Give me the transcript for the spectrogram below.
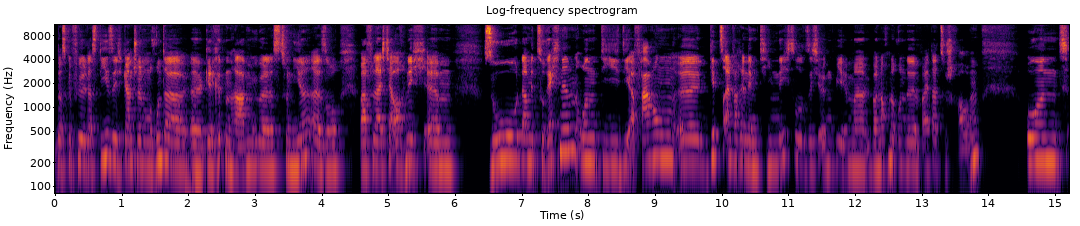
das Gefühl, dass die sich ganz schön runtergeritten äh, haben über das Turnier. Also war vielleicht ja auch nicht ähm, so damit zu rechnen und die die Erfahrung äh, gibt's einfach in dem Team nicht, so sich irgendwie immer über noch eine Runde weiterzuschrauben. Und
